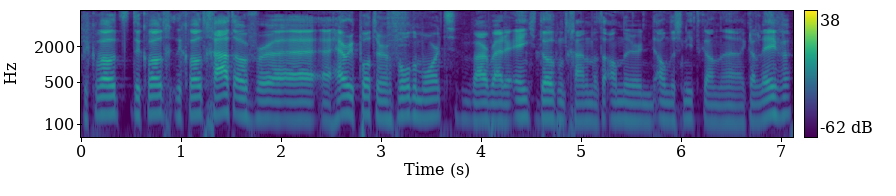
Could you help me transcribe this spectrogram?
de, quote, de, quote, de quote gaat over eh, eh, Harry Potter en Voldemort, waarbij er eentje dood moet gaan omdat de ander anders niet kan, kan leven.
